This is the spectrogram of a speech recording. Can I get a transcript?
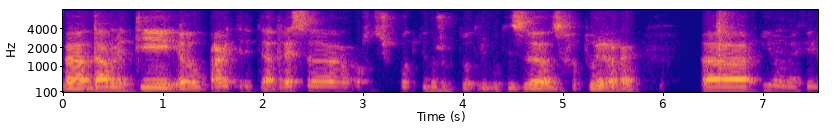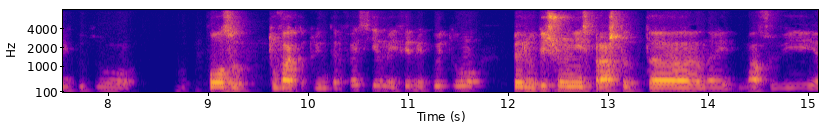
даваме ти а, управителите, адреса, общо всичко, което ти е нужно като атрибути за, за фактуриране. Имаме фирми, които ползват това като интерфейс, имаме и фирми, които периодично ни изпращат нали, масови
